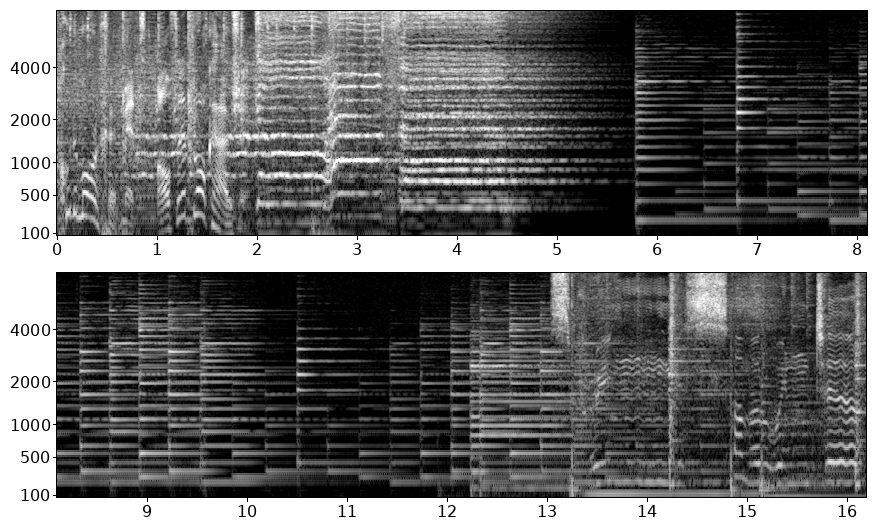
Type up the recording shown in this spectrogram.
Goedemorgen met Alfred Blokhuizen. Winter,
